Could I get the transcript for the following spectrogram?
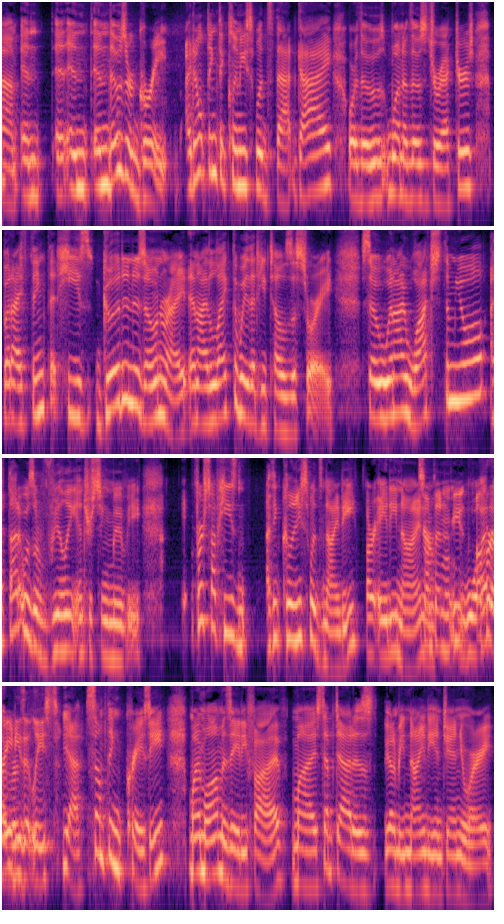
Um, and, and and those are great. I don't think that Clint Eastwood's that guy or those one of those directors, but I think that he's good in his own right, and I like the way that he tells the story. So when I watched The Mule, I thought it was a really interesting movie. First off, he's I think Clint Eastwood's ninety or eighty nine, Something or upper 80s at least. Yeah, something crazy. My mom is 85. My stepdad is going to be 90 in January.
